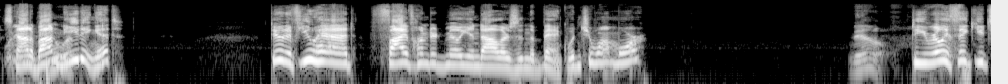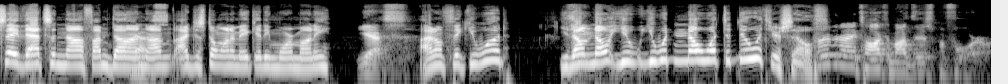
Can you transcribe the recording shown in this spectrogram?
It's not about needing it. Dude, if you had 500 million dollars in the bank, wouldn't you want more? No. Do you really think you'd say that's enough? I'm done. Yes. I'm, I just don't want to make any more money. Yes. I don't think you would. You don't know you you wouldn't know what to do with yourself. Herb and I talked about this before.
